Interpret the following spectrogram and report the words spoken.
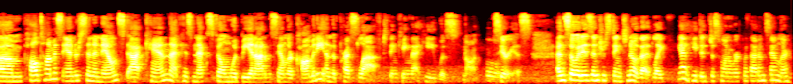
um, Paul Thomas Anderson announced at Cannes that his next film would be an Adam Sandler comedy, and the press laughed, thinking that he was not serious. And so it is interesting to know that, like, yeah, he did just want to work with Adam Sandler.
